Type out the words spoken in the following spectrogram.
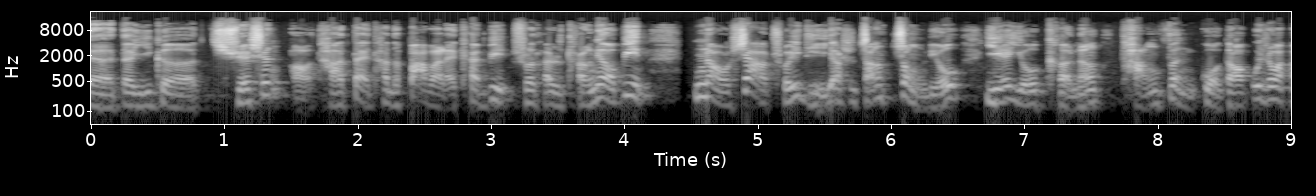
呃的一个学生啊，他带他的爸爸来看病，说他是糖尿病，脑下垂体要是长肿瘤，也有可能糖分过高。为什么？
